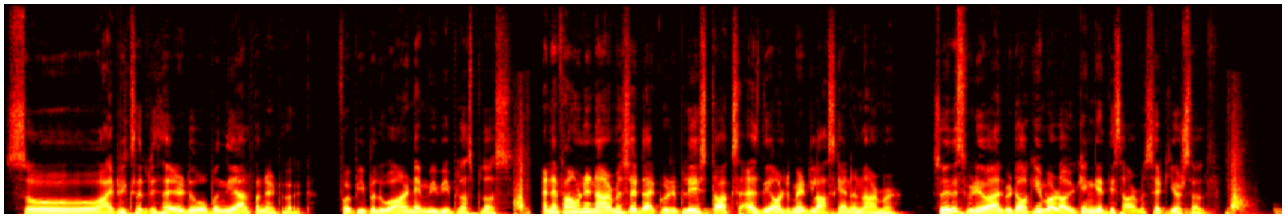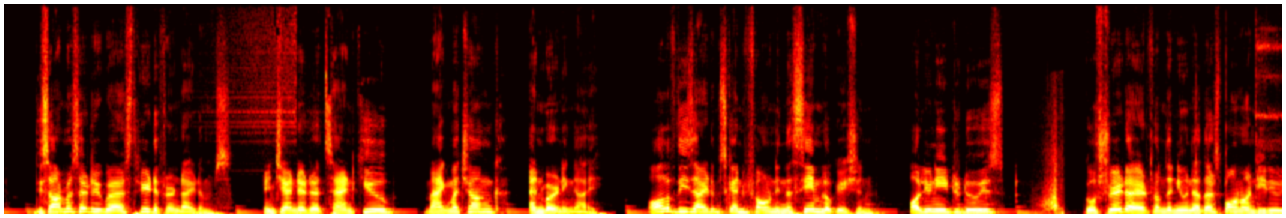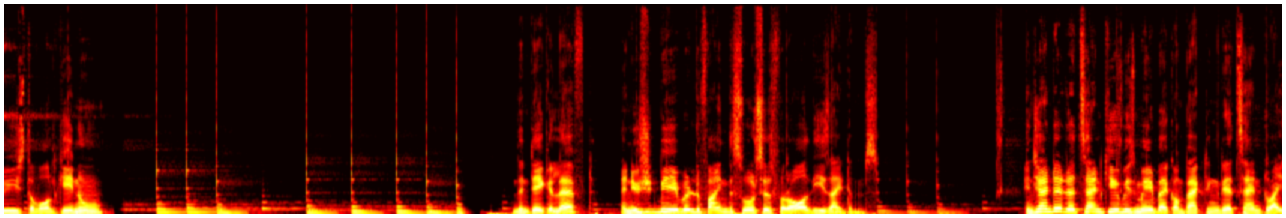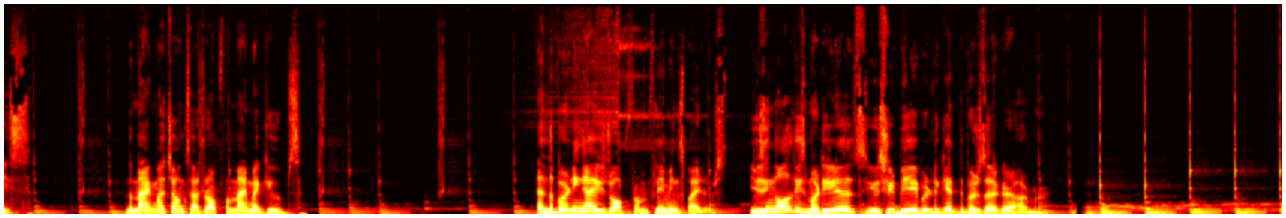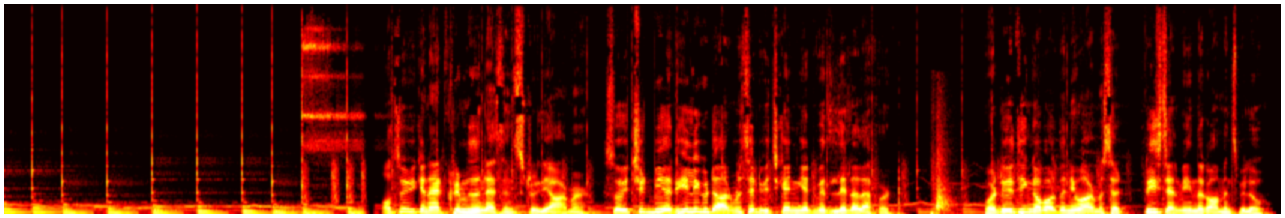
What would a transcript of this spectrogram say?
So, Hypixel decided to open the alpha network for people who aren't MVP++. And I found an armor set that could replace Tux as the ultimate glass cannon armor. So in this video, I'll be talking about how you can get this armor set yourself. This armor set requires 3 different items. Enchanted Red Sand Cube, Magma Chunk, and Burning Eye. All of these items can be found in the same location. All you need to do is go straight ahead from the new nether spawn until you reach the volcano, Then take a left and you should be able to find the sources for all these items. Enchanted Red Sand Cube is made by compacting red sand twice. The magma chunks are dropped from magma cubes. And the burning eye is dropped from flaming spiders. Using all these materials, you should be able to get the berserker armor. Also you can add crimson essence to the armor, so it should be a really good armor set which can get with little effort. What do you think about the new armor set? Please tell me in the comments below.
